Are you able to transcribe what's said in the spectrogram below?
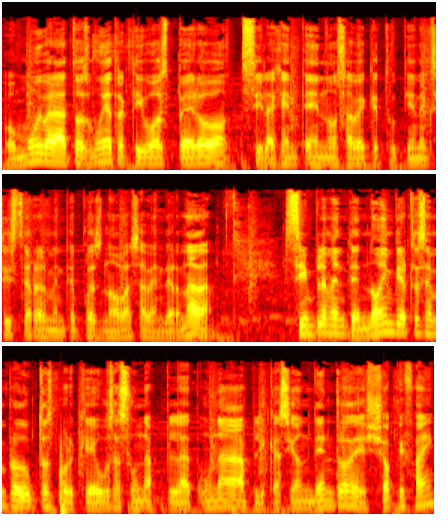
o muy baratos, muy atractivos, pero si la gente no sabe que tu tienda existe, realmente pues no vas a vender nada. Simplemente no inviertes en productos porque usas una, una aplicación dentro de Shopify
